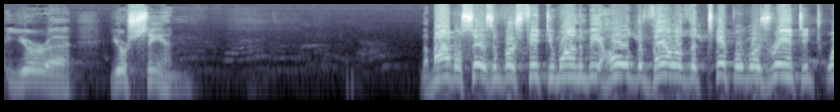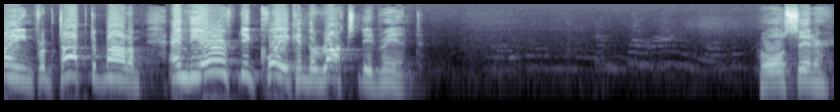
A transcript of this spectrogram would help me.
your uh, your sin. The Bible says in verse 51 And behold, the veil of the temple was rent in twain from top to bottom, and the earth did quake, and the rocks did rent. Oh, sinner,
